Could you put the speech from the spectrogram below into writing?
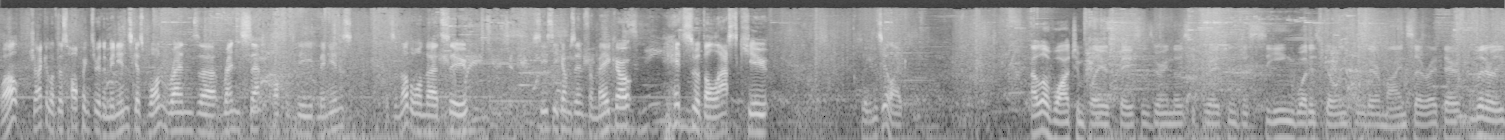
Well, JackeyLove just hopping through the minions, gets one Rend's, uh, Rend set off of the minions. Another one there too. CC comes in from Meiko, hits with the last Q. Clean as you like. I love watching players' faces during those situations, just seeing what is going through their mindset right there. Literally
